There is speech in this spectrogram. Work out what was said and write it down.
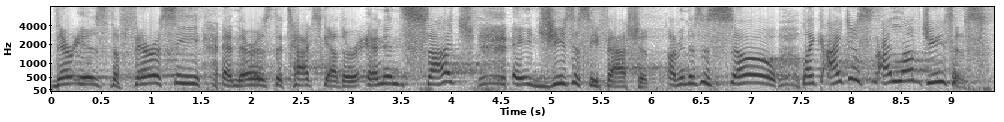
There is the Pharisee and there is the tax gatherer, and in such a Jesus y fashion. I mean, this is so, like, I just, I love Jesus.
